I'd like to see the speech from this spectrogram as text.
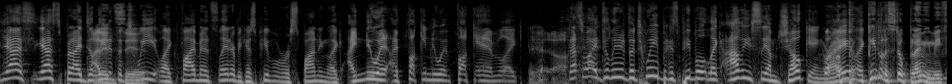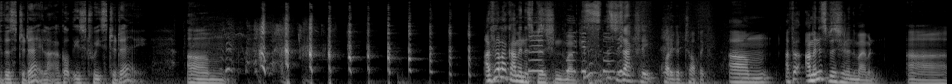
yes, yes. But I deleted didn't the see it. tweet like five minutes later because people were responding like, "I knew it. I fucking knew it. Fuck him." Like, that's why I deleted the tweet because people like obviously I'm joking, Well, uh, right? pe- like people are still blaming me for this today. Like I got these tweets today. Um, I feel like I'm in this position at the moment. This, this is actually quite a good topic. Um, I feel, I'm in this position at the moment uh,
